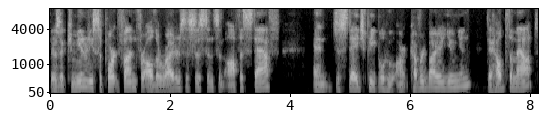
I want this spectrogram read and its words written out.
There's a community support fund for all the writers assistants and office staff and just stage people who aren't covered by a union to help them out.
